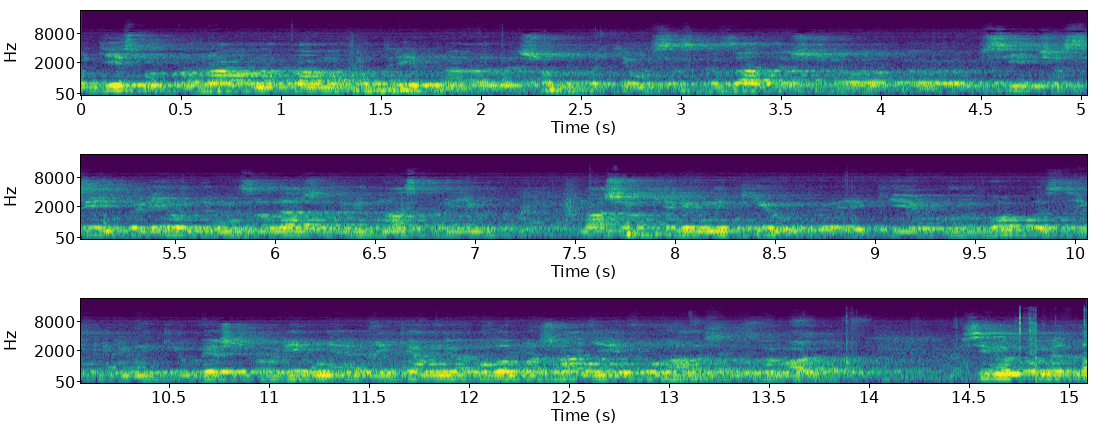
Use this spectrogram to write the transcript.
ну дійсно програма напевно потрібна, але що би хотілося сказати, що е, всі часи і періоди ми залежали від настроїв наших керівників, е, які були в області, керівників вищого рівня, яке в них було бажання і фугалось розвивати. Всі ми пам'ятаємо.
